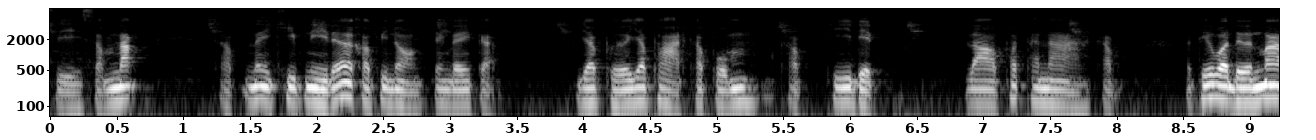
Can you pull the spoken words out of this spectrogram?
สี่สำนักครับในคลิปนี้เด้อครับพี่น้องจังใดกะอย่าเผลออย่าพลาดครับผมครับที่เด็ดลาวพัฒนาครับถือว่าเดินมา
